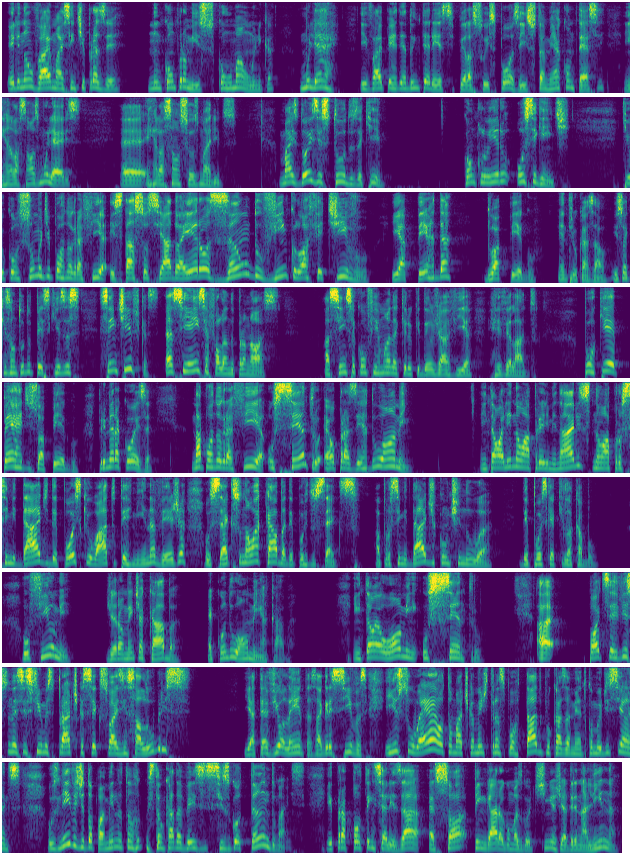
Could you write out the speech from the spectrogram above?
Ele não vai mais sentir prazer num compromisso com uma única mulher e vai perdendo interesse pela sua esposa. Isso também acontece em relação às mulheres, é, em relação aos seus maridos. Mais dois estudos aqui concluíram o seguinte: que o consumo de pornografia está associado à erosão do vínculo afetivo e à perda do apego entre o casal. Isso aqui são tudo pesquisas científicas. É a ciência falando para nós. A ciência confirmando aquilo que Deus já havia revelado. Por que perde seu apego? Primeira coisa, na pornografia, o centro é o prazer do homem. Então ali não há preliminares, não há proximidade depois que o ato termina. Veja, o sexo não acaba depois do sexo. A proximidade continua depois que aquilo acabou. O filme geralmente acaba é quando o homem acaba. Então é o homem o centro. Pode ser visto nesses filmes práticas sexuais insalubres e até violentas, agressivas. E isso é automaticamente transportado para o casamento, como eu disse antes. Os níveis de dopamina tão, estão cada vez se esgotando mais. E para potencializar, é só pingar algumas gotinhas de adrenalina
